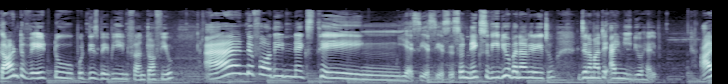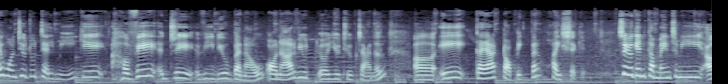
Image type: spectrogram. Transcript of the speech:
can't wait to put this baby in front of you and for the next thing yes yes yes so next video બનાવી રહી છું. જેના માટે I need your help I want you to tell me કે હવે જે વીડિયો બનાવું ઓન આર યુટ્યુબ ચેનલ એ કયા ટોપિક પર હોઈ શકે so you can comment me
